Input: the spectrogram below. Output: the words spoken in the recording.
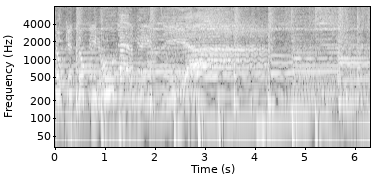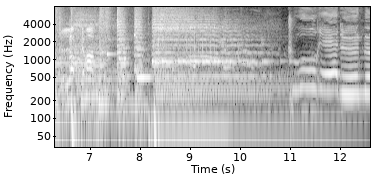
dukket opp i hodet mitt igjen. Lokkemann. Hvor er du nå?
